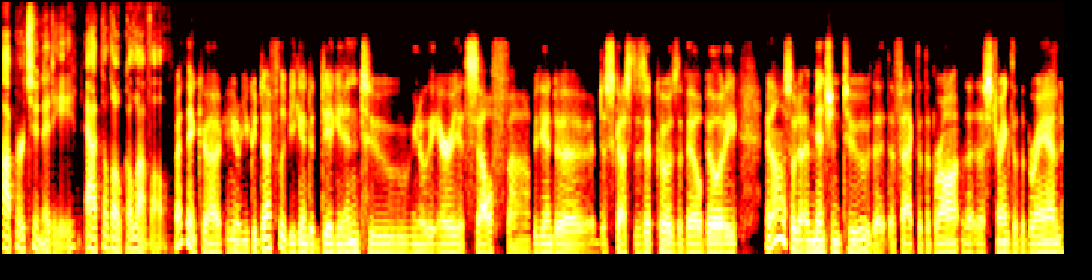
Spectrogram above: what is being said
opportunity at the local level? I think uh, you know you could definitely begin to dig into you know the area itself, uh, begin to discuss the zip codes, availability, and also to mention too the the fact that the brand, the strength of the brand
